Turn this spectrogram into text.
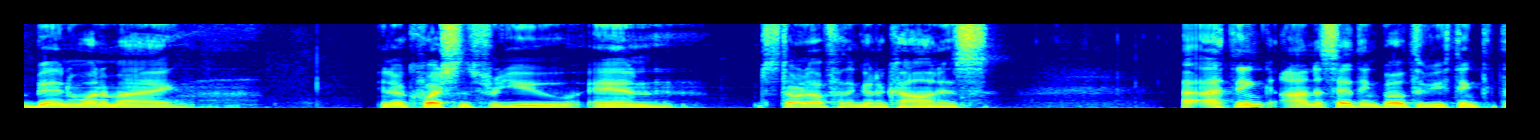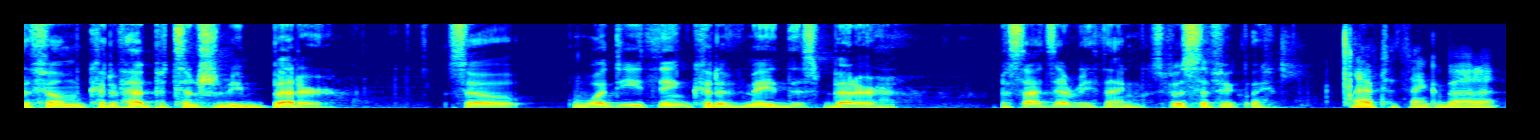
Ben, one of my you know questions for you, and start off with and go to Colin is, I I think honestly, I think both of you think that the film could have had potential to be better. So, what do you think could have made this better, besides everything specifically? I have to think about it.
